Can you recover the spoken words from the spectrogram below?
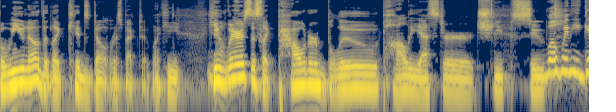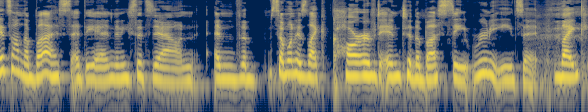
But we, you know that like kids don't respect him. Like he he wears this like powder blue polyester cheap suit. Well, when he gets on the bus at the end and he sits down and the someone has like carved into the bus seat, Rooney eats it. Like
